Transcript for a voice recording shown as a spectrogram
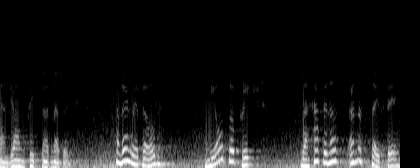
And John preached that message. And then we're told he also preached the happiness and the safety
